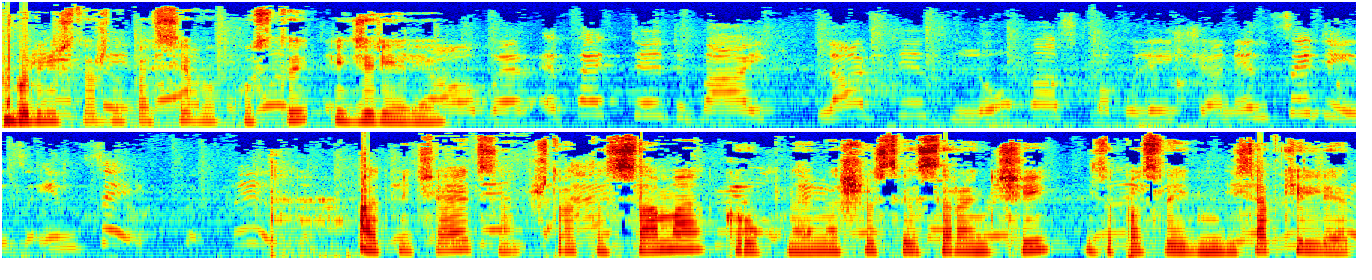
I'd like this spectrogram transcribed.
были уничтожены посевы, кусты и деревья. Отмечается, что это самое крупное нашествие саранчи за последние десятки лет.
